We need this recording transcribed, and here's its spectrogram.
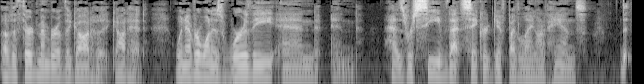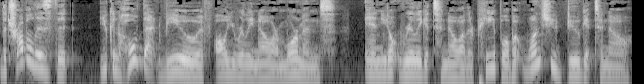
of the third member of the Godhood, Godhead, whenever one is worthy and, and has received that sacred gift by the laying on of hands. The, the trouble is that you can hold that view if all you really know are Mormons and you don't really get to know other people, but once you do get to know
